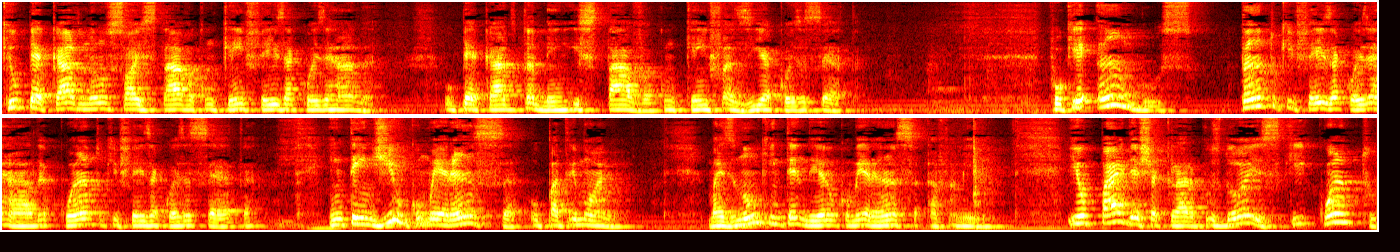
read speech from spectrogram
que o pecado não só estava com quem fez a coisa errada, o pecado também estava com quem fazia a coisa certa. Porque ambos, tanto que fez a coisa errada quanto que fez a coisa certa, entendiam como herança o patrimônio, mas nunca entenderam como herança a família. E o pai deixa claro para os dois que, quanto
